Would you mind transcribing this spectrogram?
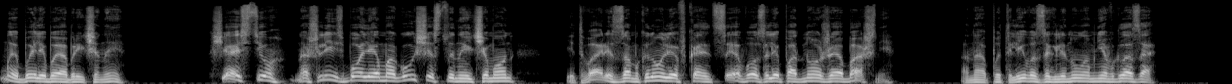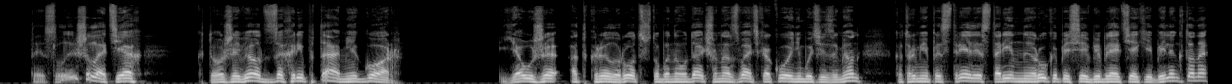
мы были бы обречены. К счастью, нашлись более могущественные, чем он, и тварь замкнули в кольце возле подножия башни. Она пытливо заглянула мне в глаза. «Ты слышал о тех, кто живет за хребтами гор. Я уже открыл рот, чтобы на удачу назвать какое-нибудь из имен, которыми пестрели старинные рукописи в библиотеке Биллингтона,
